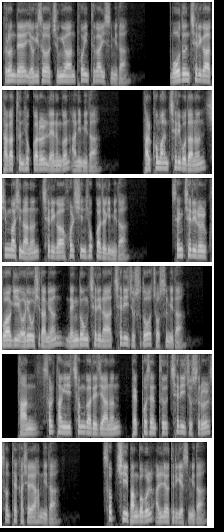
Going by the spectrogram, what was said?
그런데 여기서 중요한 포인트가 있습니다. 모든 체리가 다 같은 효과를 내는 건 아닙니다. 달콤한 체리보다는 신맛이 나는 체리가 훨씬 효과적입니다. 생체리를 구하기 어려우시다면 냉동 체리나 체리 주스도 좋습니다. 단 설탕이 첨가되지 않은 100% 체리 주스를 선택하셔야 합니다. 섭취 방법을 알려드리겠습니다.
